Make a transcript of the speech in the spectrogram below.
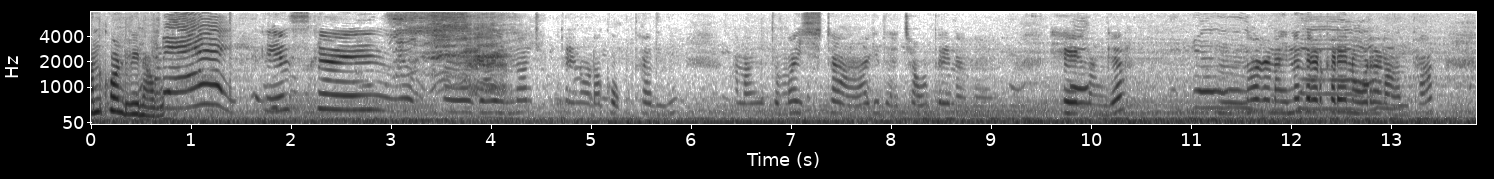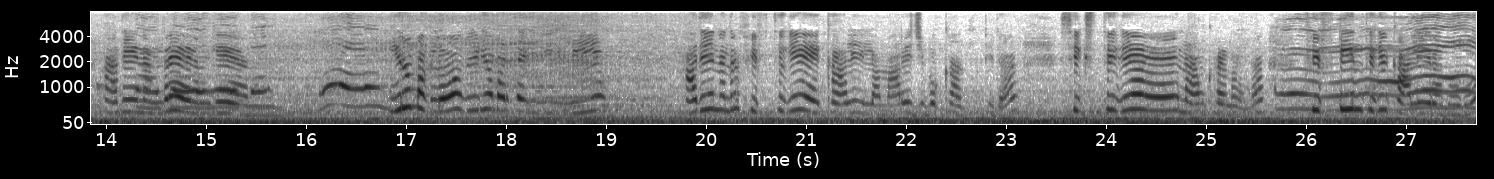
ಅಂದ್ಕೊಂಡ್ವಿ ನಾವು. ಇನ್ನೊಂದು ನೋಡೋಕೆ ಹೋಗ್ತಾ ಇದ್ದೀವಿ ತುಂಬ ಇಷ್ಟ ಆಗಿದೆ ಚೌಟ್ರಿ ನಾನು. ಹೇಳ್ದಂಗೆ. ನೋಡೋಣ ಇನ್ನೊಂದೆರಡು ಕಡೆ ನೋಡೋಣ ಅಂತ. ಅದೇನಂದರೆ ನಮಗೆ ಇರು ಮಗಳು ವಿಡಿಯೋ ಮಾಡ್ತಾ ಇದ್ದೀವಿ ಇಲ್ಲಿ. ಅದೇನಂದರೆ ಫಿಫ್ತ್ಗೆ ಖಾಲಿ ಇಲ್ಲ ಮ್ಯಾರೇಜ್ ಬುಕ್ ಆಗಿಬಿಟ್ಟಿದೆ. ಸಿಕ್ಸ್ತ್ಗೆ ನಾಮಕರಣ ಇಲ್ಲ. ಫಿಫ್ಟೀನ್ತ್ಗೆ ಖಾಲಿ ಇರಬಹುದು.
